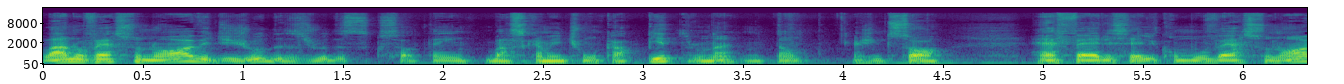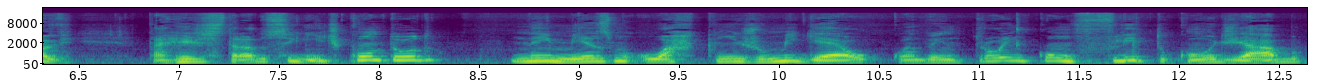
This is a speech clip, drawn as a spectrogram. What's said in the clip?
Lá no verso 9 de Judas, Judas só tem basicamente um capítulo, né? Então a gente só refere-se a ele como verso 9, está registrado o seguinte: Contudo, nem mesmo o arcanjo Miguel, quando entrou em conflito com o diabo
